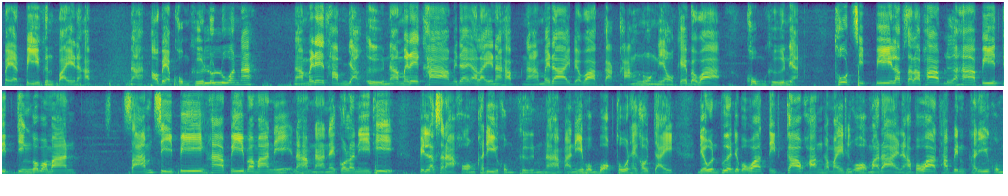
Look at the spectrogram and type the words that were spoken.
18 ปีขึ้นไปนะครับ นะเอาแบบข่มขืนล้วนๆนะนะไม่ได้ทำอย่างอื่นนะไม่ได้ฆ่าไม่ได้อะไรนะครับนะไม่ได้แบบว่ากักขังหน่วงเหนียวแค่แบบว่าข่มขืนเนี่ยโทษ 10 ปีรับสารภาพเหลือ 5 ปีติดจริงก็ประมาณ 3 4 ปี 5 ปีประมาณนี้นะครับนะในกรณีที่เป็นลักษณะของคดีข่มขืนนะครับอันนี้ผมบอกโทษให้เข้าใจ เดี๋ยวเพื่อนๆจะบอกว่าติด 9 ครั้งทำไมถึงออกมาได้นะครับ เพราะว่าถ้าเป็นคดีข่ม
